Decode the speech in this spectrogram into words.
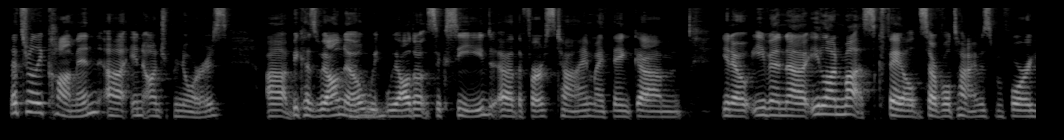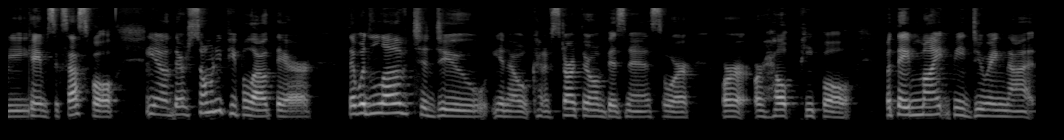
that's really common uh, in entrepreneurs uh, because we all know mm-hmm. we, we all don't succeed uh, the first time. I think, um, you know, even uh, Elon Musk failed several times before he became successful. You know, there's so many people out there that would love to do, you know, kind of start their own business or, or, or help people but they might be doing that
